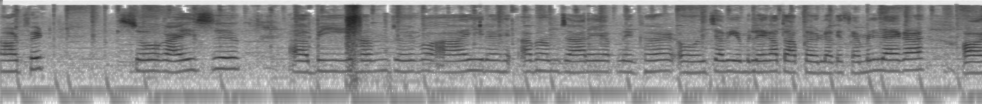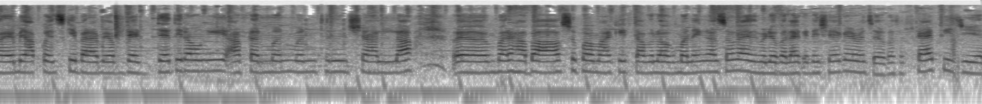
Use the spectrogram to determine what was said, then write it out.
आउटफिट सो गाइस अभी हम जो है वो आ ही रहे अब हम जा रहे हैं अपने घर और जब ये मिलेगा तो आपका व्लॉग इसका मिल जाएगा और मैं आपको इसके बारे में अपडेट देती रहूँगी। आफ्टर वन मंथ इंशाल्लाह मरहबा सुपर मार्केट का व्लॉग बनेगा। सो गाइस वीडियो को लाइक शेयर करें मेरे चैनल को सब्सक्राइब कीजिए।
